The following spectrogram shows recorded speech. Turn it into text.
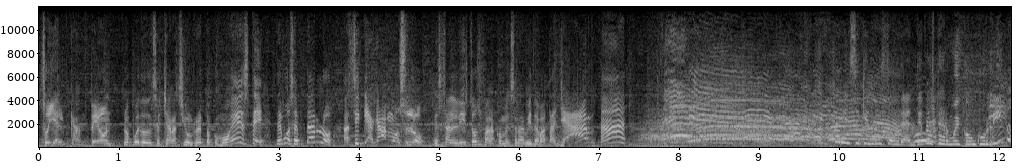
Soy el campeón. No puedo desechar así un reto como este. Debo aceptarlo. Así que hagámoslo. ¿Están listos para comenzar a vida a batallar? ¿Ah? Parece que el restaurante va a estar muy concurrido.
